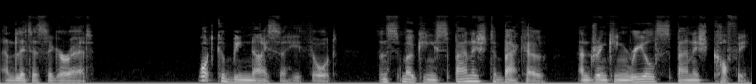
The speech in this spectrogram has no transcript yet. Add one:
and lit a cigarette. What could be nicer, he thought, than smoking Spanish tobacco and drinking real Spanish coffee?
